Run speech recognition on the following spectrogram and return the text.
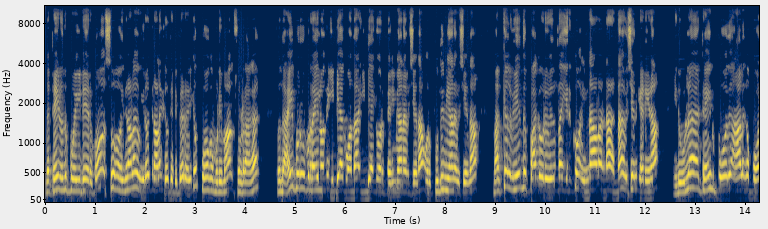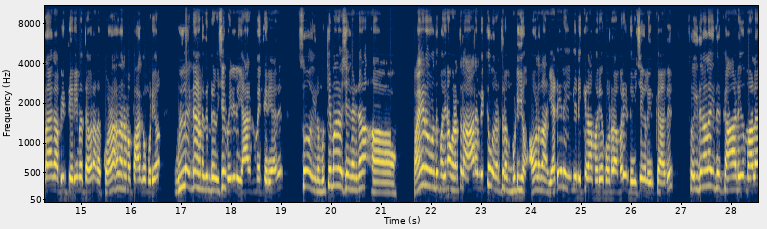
இந்த ட்ரெயின் வந்து போயிட்டே இருக்கும். ஸோ இதனால இருபத்தி நாலு இருபத்தெட்டு பேர் வரைக்கும் போக முடியுமா சொல்றாங்க. இந்த ஹைப்பர் ரயில் வந்து இந்தியாவுக்கு வந்தா இந்தியாவுக்கு ஒரு பெருமையான விஷயம் தான் ஒரு புதுமையான விஷயம் தான் மக்கள் வியந்து பார்க்க ஒரு விதம் தான் இருக்கும். இன்னாலும் என்ன என்ன விஷயம்னு கேட்டீங்கன்னா இது உள்ள ட்ரெயின் போகுது ஆளுங்க போறாங்க அப்படின்னு தெரியுமே தவிர அந்த குழா தான் நம்ம பார்க்க முடியும். உள்ள என்ன நடக்குதுன்ற விஷயம் வெளியில யாருக்குமே தெரியாது. ஸோ இதுல முக்கியமான விஷயம் கேட்டீங்கன்னா பயணம் வந்து பாத்தீங்கன்னா ஒரு இடத்துல ஆரம்பிக்கும் ஒரு இடத்துல முடியும். அவ்வளவுதான். இடையில எங்க நிக்கிற மாதிரியோ கொள்ற மாதிரி இந்த விஷயங்கள் இருக்காது. ஸோ இதனால இது காடு மலை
